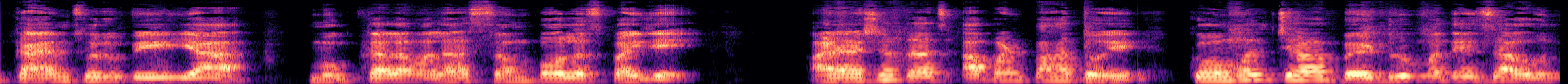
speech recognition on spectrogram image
कायमस्वरूपी या मुक्ताला मला संपवलंच पाहिजे. आणि अशातच आपण पाहतोय कोमलच्या बेडरूममध्ये जाऊन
